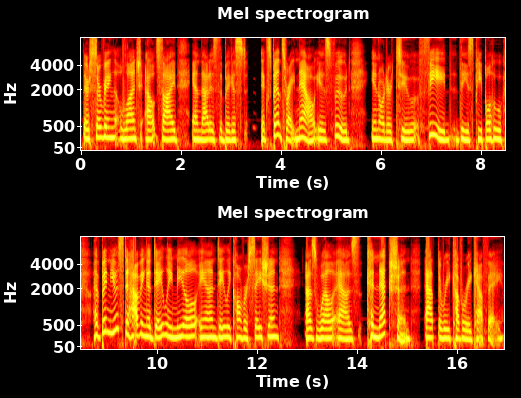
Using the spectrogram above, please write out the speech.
they're serving lunch outside, and that is the biggest expense right now is food in order to feed these people who have been used to having a daily meal and daily conversation as well as connection at the Recovery Cafe.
